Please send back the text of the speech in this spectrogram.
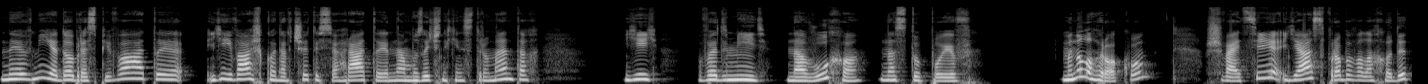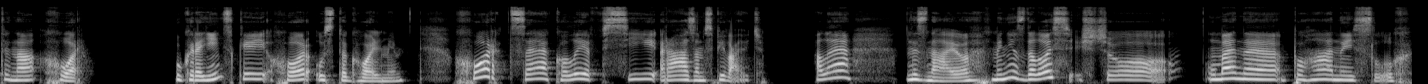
не вміє добре співати, їй важко навчитися грати на музичних інструментах, їй ведмідь на вухо наступив. Минулого року в Швеції я спробувала ходити на хор. Український хор у Стокгольмі. Хор це коли всі разом співають. Але не знаю, мені здалось, що у мене поганий слух.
